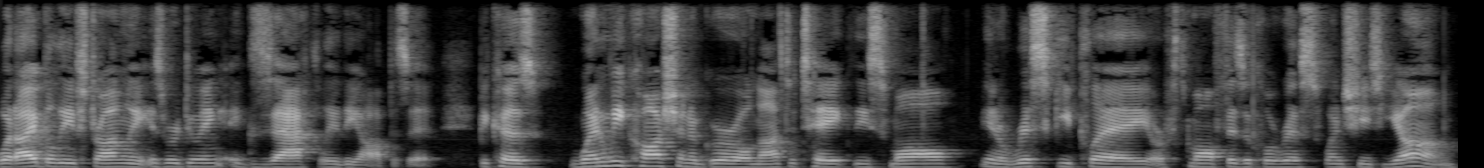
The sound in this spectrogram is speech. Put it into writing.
what I believe strongly is we're doing exactly the opposite because when we caution a girl not to take these small, you know, risky play or small physical risks when she's young,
